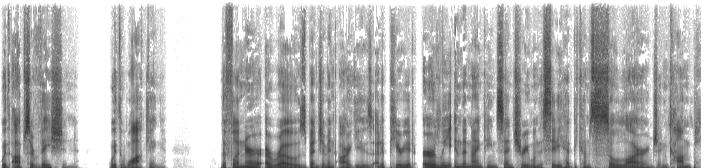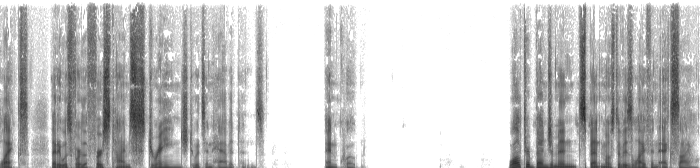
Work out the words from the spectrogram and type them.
with observation, with walking. The flaneur arose, Benjamin argues, at a period early in the 19th century when the city had become so large and complex that it was for the first time strange to its inhabitants. Walter Benjamin spent most of his life in exile.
